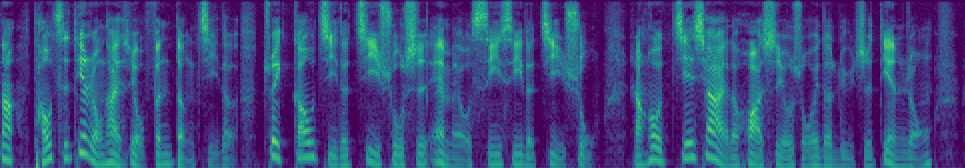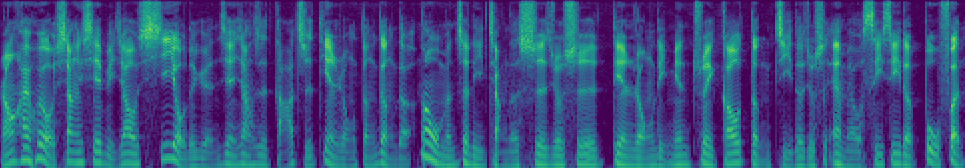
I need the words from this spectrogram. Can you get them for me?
那陶瓷电容它也是有分等级的，最高级的技术是 MLCC 的技术。然后接下来的话是有所谓的铝质电容，然后还会有像一些比较稀有的元件，像是达质电容等等的。那我们这里讲的是就是电容里面最高等级的就是 MLCC 的部分。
